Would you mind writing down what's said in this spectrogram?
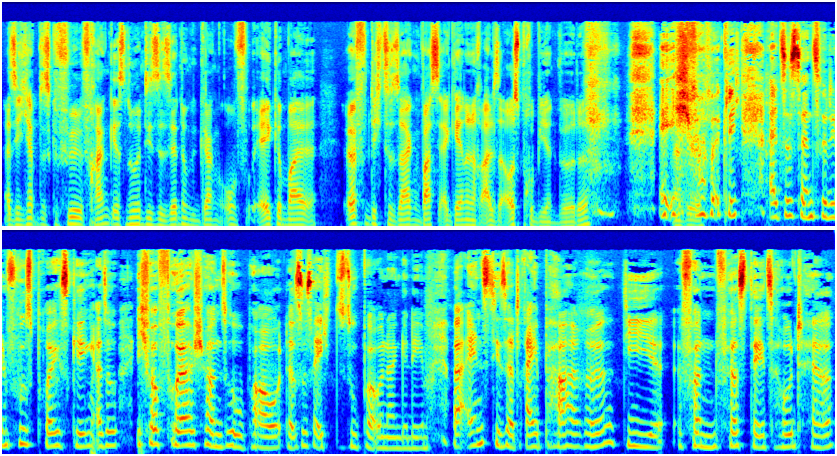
Also ich habe das Gefühl, Frank ist nur in diese Sendung gegangen, um Elke mal öffentlich zu sagen, was er gerne noch alles ausprobieren würde. ich also, war wirklich, als es dann zu den Fußbräuchs ging, also ich war vorher schon so, wow, das ist echt super unangenehm. Weil eins dieser drei Paare, die von First Dates Hotel,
